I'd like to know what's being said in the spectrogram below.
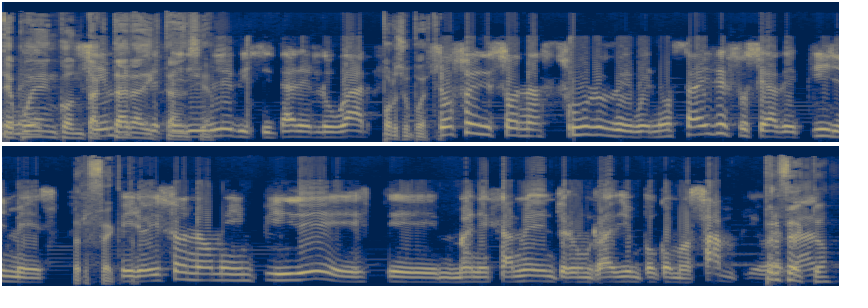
te pueden contactar Siempre a es distancia. preferible visitar el lugar. Por supuesto. Yo soy de zona sur de Buenos Aires, o sea, de Quilmes, Perfecto. pero eso no me impide este, manejarme dentro de un radio un poco más amplio. ¿verdad? Perfecto.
